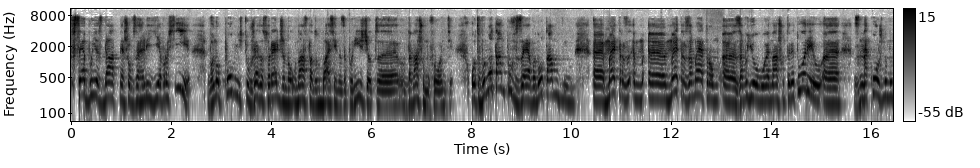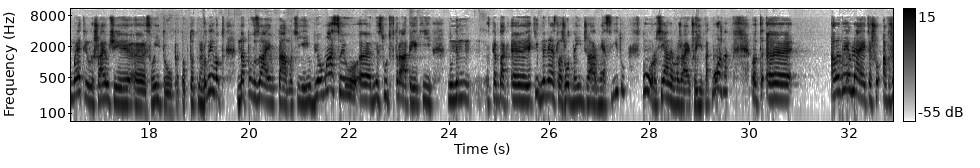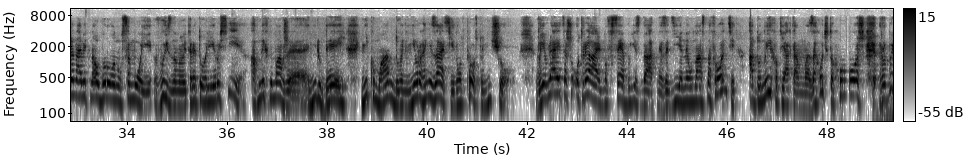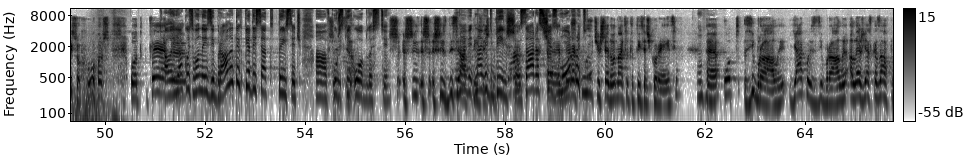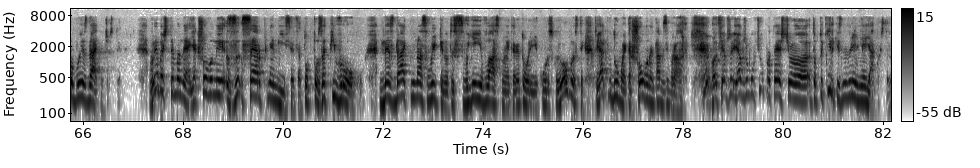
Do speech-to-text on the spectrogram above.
все боєздатне, що взагалі є в Росії, воно повністю вже зосереджено у нас на Донбасі і на Запоріжжі, от е, на нашому фронті. От воно там повзе, воно там е, метр, е, метр за метром завойовує нашу територію, на кожному метрі лишаючи свої трупи. Тобто вони от наповзають там оцією біомасою, несуть втрати, які ну не так, е, які б не несла жодна інша армія світу. Ну росіяни вважають, що їм так можна. От е, але виявляється, що а вже навіть на оборону самої визнаної території Росії, а в них нема вже ні людей, ні командування, ні організації, ну от просто нічого. Виявляється, що от реально все боєздатне задіяне у нас на фронті, а до них, от як там заходь, то хош, роби, що хош. От це Але е, якось вони зібрали тих 50 тисяч а, в 60. Курській області. ш- ши- ш- 60 Навіть тисяч навіть росіян. більше. Зараз ще зможуть. рахуючи ще 12 тисяч корейців. Е, от зібрали, якось зібрали, але ж я сказав про боєздатні частини. Вибачте мене, якщо вони з серпня місяця, тобто за півроку, не здатні нас викинути з своєї власної території Курської області, то як ви думаєте, що вони там зібрали? От я вже я вже мовчу про те, що тобто кількість не дорівнює якості.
